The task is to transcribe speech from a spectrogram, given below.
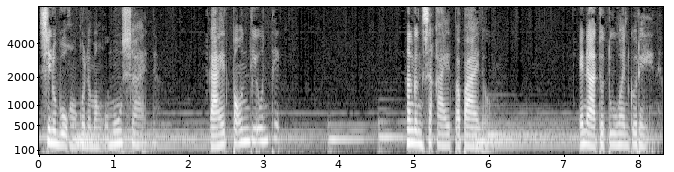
sinubukan ko namang umusad, kahit paunti-unti. Hanggang sa kahit papano, e natutuhan ko rin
